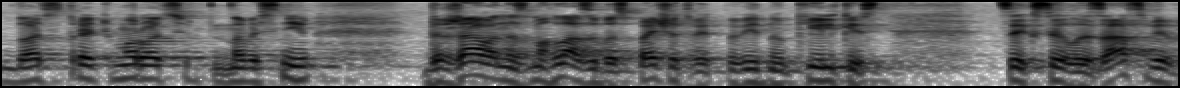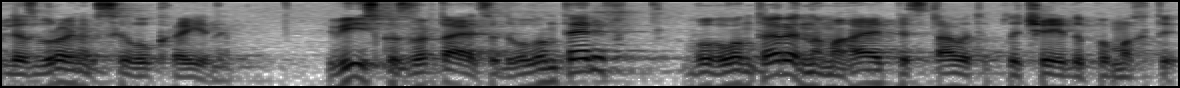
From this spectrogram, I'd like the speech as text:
у 23-му році навесні. Держава не змогла забезпечити відповідну кількість цих сил і засобів для збройних сил України. Військо звертається до волонтерів, волонтери намагають підставити плече і допомогти.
